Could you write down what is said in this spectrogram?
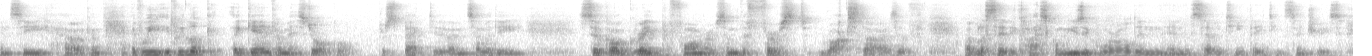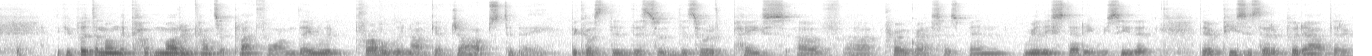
and see how it comes. If we if we look again from a historical perspective, I mean some of the so-called great performers, some of the first rock stars of, of let's say the classical music world in, in the 17th, 18th centuries, if you put them on the co- modern concert platform, they would probably not get jobs today because the, the, the sort of pace of uh, progress has been really steady. We see that there are pieces that are put out that are,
